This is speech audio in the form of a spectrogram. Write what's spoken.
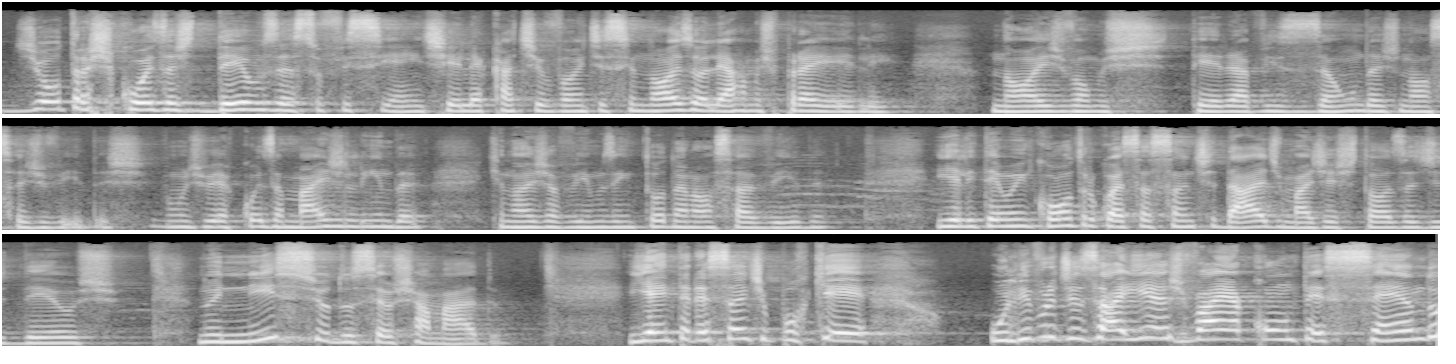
de outras coisas. Deus é suficiente, Ele é cativante. Se nós olharmos para Ele, nós vamos ter a visão das nossas vidas. Vamos ver a coisa mais linda que nós já vimos em toda a nossa vida. E ele tem um encontro com essa santidade majestosa de Deus no início do seu chamado. E é interessante porque o livro de Isaías vai acontecendo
